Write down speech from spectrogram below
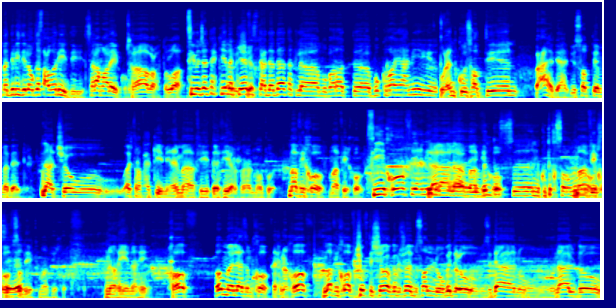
مدريدي لو قطع وريدي السلام عليكم. السلام ورحمة الله. في مجال تحكي لنا كيف. استعداداتك لمباراة بكرة يعني؟ وعندكم إصابتين؟ عادي عادي إصابتين ما بأثر ناتشو وأشرف حكيمي يعني ما في تأثير الموضوع. ما في خوف ما في خوف. في خوف يعني لا لا لا، ما في يوفنتوس آه، إنكم تخسروا منه؟ ما في خوف؟ صديق ما في خوف. نهي نهي. خوف. هم لازم خوف. إحنا خوف. ما في خوف. شفت الشباب قبل شوي بيصلوا وبدعوا زيدان ورونالدو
